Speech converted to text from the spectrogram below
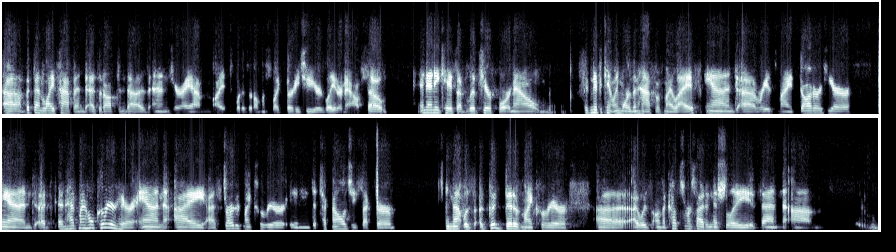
Uh, but then life happened, as it often does. And here I am, I, what is it, almost like 32 years later now. So, in any case, I've lived here for now significantly more than half of my life and uh, raised my daughter here and uh, and had my whole career here. And I uh, started my career in the technology sector, and that was a good bit of my career. Uh, I was on the customer side initially, then um,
